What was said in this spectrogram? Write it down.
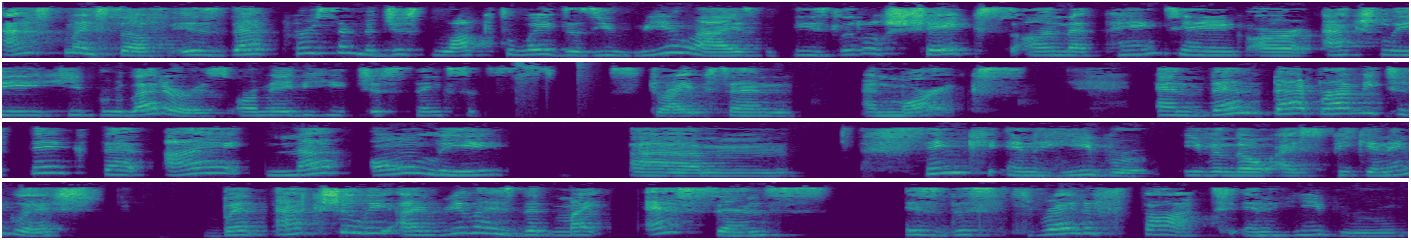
asked myself, is that person that just walked away, does he realize that these little shapes on that painting are actually Hebrew letters? Or maybe he just thinks it's stripes and, and marks. And then that brought me to think that I not only um, think in Hebrew, even though I speak in English. But actually, I realized that my essence is this thread of thought in Hebrew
